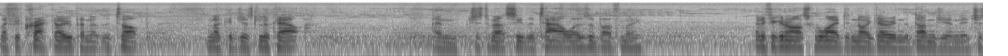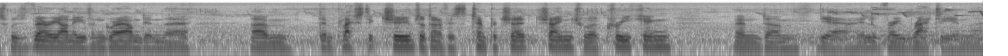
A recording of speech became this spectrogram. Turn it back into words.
like a crack open at the top. And I could just look out and just about see the towers above me. And if you're going to ask why didn't I go in the dungeon, it just was very uneven ground in there. Um, then plastic tubes, I don't know if it's the temperature change, were creaking. And um, yeah, it looked very ratty in there.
